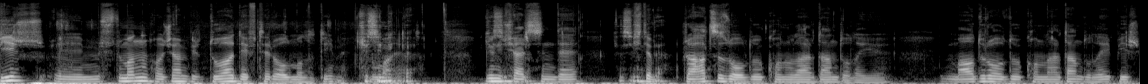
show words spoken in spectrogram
Bir e, Müslümanın hocam bir dua defteri olmalı değil mi? Kesinlikle. Gün Kesinlikle. içerisinde Kesinlikle. işte rahatsız olduğu konulardan dolayı, mağdur olduğu konulardan dolayı bir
